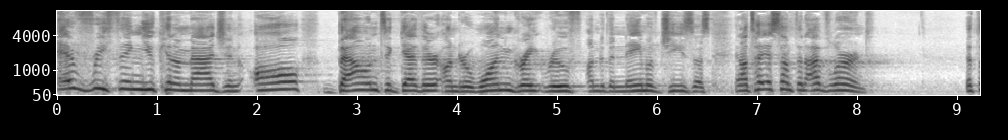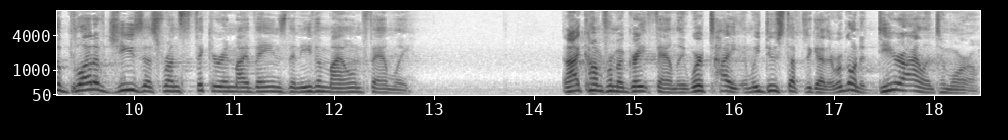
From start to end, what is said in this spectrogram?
everything you can imagine, all bound together under one great roof, under the name of Jesus. And I'll tell you something I've learned that the blood of Jesus runs thicker in my veins than even my own family. And I come from a great family. We're tight and we do stuff together. We're going to Deer Island tomorrow.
